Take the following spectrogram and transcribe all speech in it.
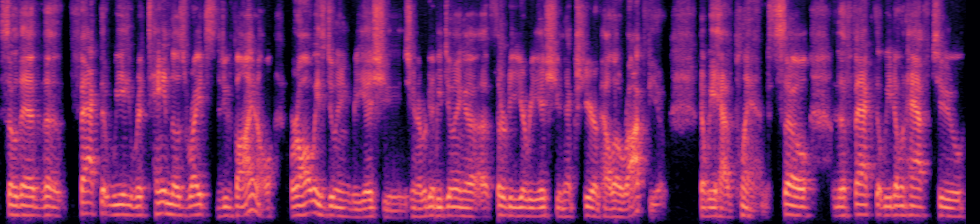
So the the fact that we retain those rights to do vinyl, we're always doing reissues. You know, we're going to be doing a, a 30 year reissue next year of Hello Rockview that we have planned. So the fact that we don't have to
